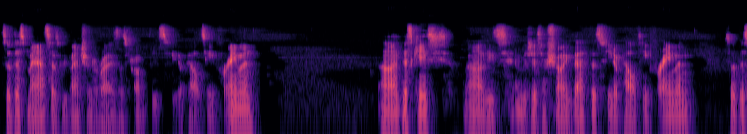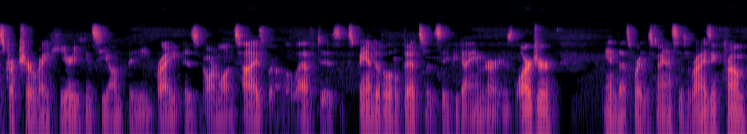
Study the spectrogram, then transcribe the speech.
So this mass, as we mentioned, arises from the sphenopalatine foramen. Uh, in this case, uh, these images are showing that this sphenopalatine foramen, so this structure right here, you can see on the right is normal in size, but on the left is expanded a little bit, so the AP diameter is larger, and that's where this mass is arising from.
